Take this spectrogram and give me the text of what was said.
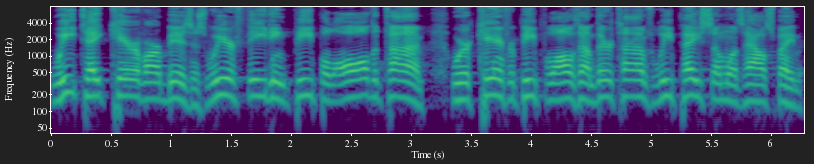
we take care of our business. We are feeding people all the time. We're caring for people all the time. There are times we pay someone's house payment,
